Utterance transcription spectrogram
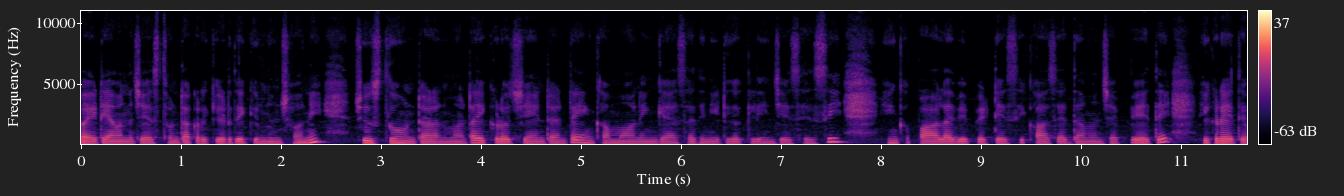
బయట ఏమన్నా చేస్తుంటే అక్కడ గేటు దగ్గర నుంచొని చూస్తూ ఉంటాడనమాట. ఇక్కడ వచ్చి ఏంటంటే ఇంకా మార్నింగ్ గ్యాస్ అది నీట్గా క్లీన్ చేసేసి ఇంకా పాలు అవి పెట్టేసి కాసేద్దామని చెప్పి అయితే ఇక్కడైతే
